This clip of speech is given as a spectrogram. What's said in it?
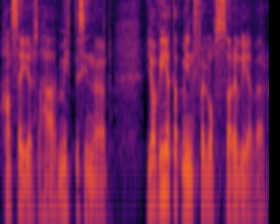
han säger så här mitt i sin nöd. Jag vet att min förlossare lever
